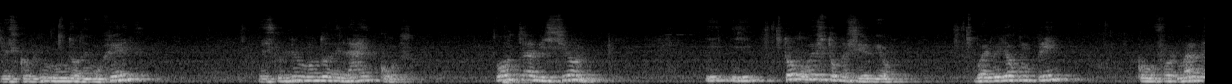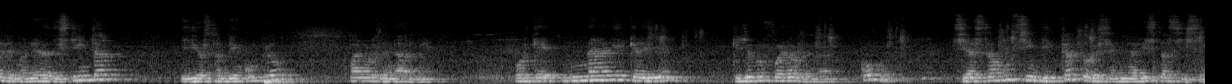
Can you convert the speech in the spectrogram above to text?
descubrí un mundo de mujeres, descubrí un mundo de laicos, otra visión. Y, y todo esto me sirvió. Bueno, yo cumplí conformarme de manera distinta y Dios también cumplió para ordenarme. Porque nadie creía que yo me fuera a ordenar. ¿Cómo? Si hasta un sindicato de seminaristas hice.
